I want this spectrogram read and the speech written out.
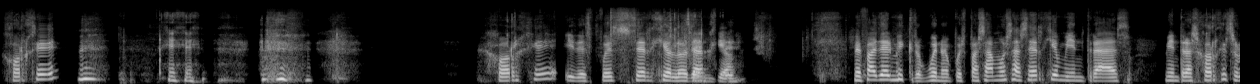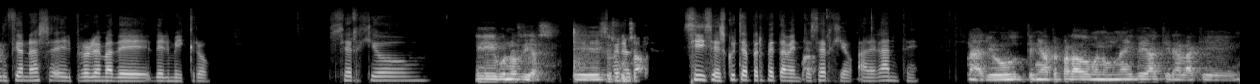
Jorge. Jorge y después Sergio Lorente. Me falla el micro. Bueno, pues pasamos a Sergio mientras, mientras Jorge solucionas el problema del micro. Sergio. Eh, buenos días. Eh, ¿Se escucha? Sí, se escucha perfectamente. Sergio, adelante. yo tenía preparado bueno, una idea que era la que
